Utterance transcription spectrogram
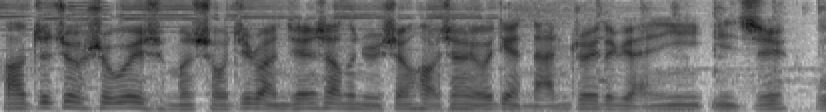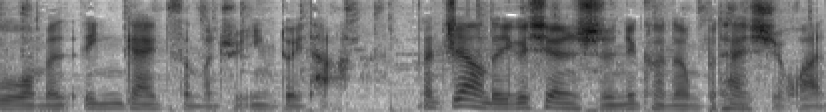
啊！这就是为什么手机软件上的女生好像有点难追的原因，以及我们应该怎么去应对它。那这样的一个现实，你可能不太喜欢，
